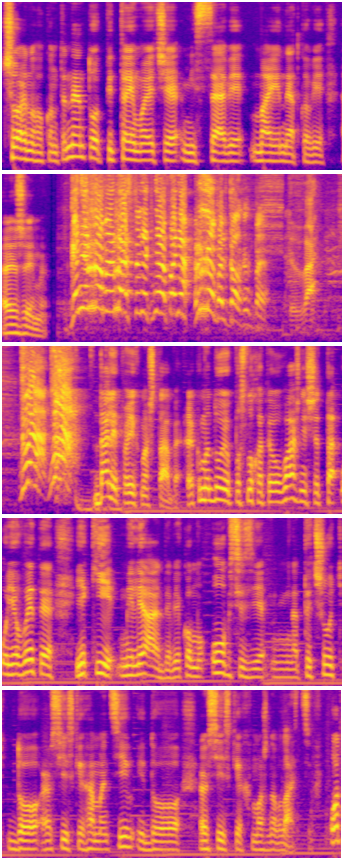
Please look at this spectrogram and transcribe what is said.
чорного континенту, підтримуючи місцеві марінеткові режими. 어, 누가? 누가? 누가? Далі про їх масштаби. Рекомендую послухати уважніше та уявити, які мільярди в якому обсязі течуть до російських гаманців і до російських можновладців. От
